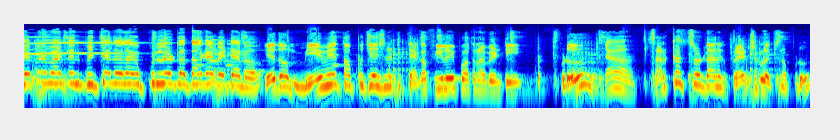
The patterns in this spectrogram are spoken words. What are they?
చెప్పిన మాటలను పిచ్చేదోలాగా పుల్లొట్లో తలగా పెట్టాను. ఏదో మేమే తప్పు చేసినట్టు తెగ ఫీల్ అయిపోతున్నావేంటి? ఇప్పుడు సర్కస్ చూడడానికి ప్రేక్షకులు వచ్చినప్పుడు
